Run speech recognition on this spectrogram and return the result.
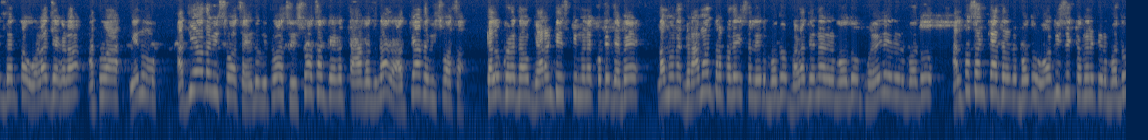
ಇದ್ದಂತ ಒಳ ಜಗಳ ಅಥವಾ ಏನು ಅತಿಯಾದ ವಿಶ್ವಾಸ, ಇದು ವಿಶ್ವಾಸ ವಿಶ್ವಾಸ ಅಂತ ಹೇಳಕ್ಕೆ ಆಗೋದಿಲ್ಲ ಅತಿಯಾದ ವಿಶ್ವಾಸ. ಕೆಲವು ಕಡೆ ನಾವು ಗ್ಯಾರಂಟಿ ಸ್ಕೀಮ್ ಅನ್ನ ಕೊಟ್ಟಿದ್ದೇವೆ. ನಮ್ಮನ್ನ ಗ್ರಾಮಾಂತರ ಪ್ರದೇಶದಲ್ಲಿ ಇರ್ಬೋದು ಬಡ ಜನರಿರ್ಬೋದು ಮಹಿಳೆಯರಿರ್ಬೋದು ಅಲ್ಪಸಂಖ್ಯಾತರಿರ್ಬೋದು ಇರ್ಬೋದು, ಅಲ್ಪಸಂಖ್ಯಾತರು ಇರ್ಬೋದು ಒಬಿಸಿ ಕಮ್ಯುನಿಟಿ ಇರ್ಬೋದು,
